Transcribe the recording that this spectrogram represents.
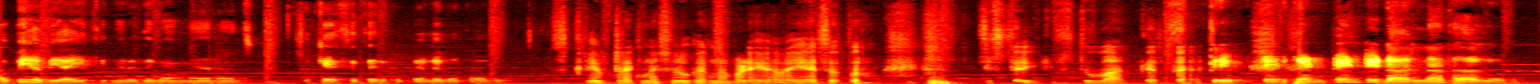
अभी अभी आई थी मेरे दिमाग में अनाउंसमेंट तो कैसे तेरे को पहले बता दूँ? स्क्रिप्ट रखना शुरू करना पड़ेगा भाई ऐसे तो। जिस तरीके से तू बात करता है। स्क्रिप्टेड कंटेंट ही डालना था अगर।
